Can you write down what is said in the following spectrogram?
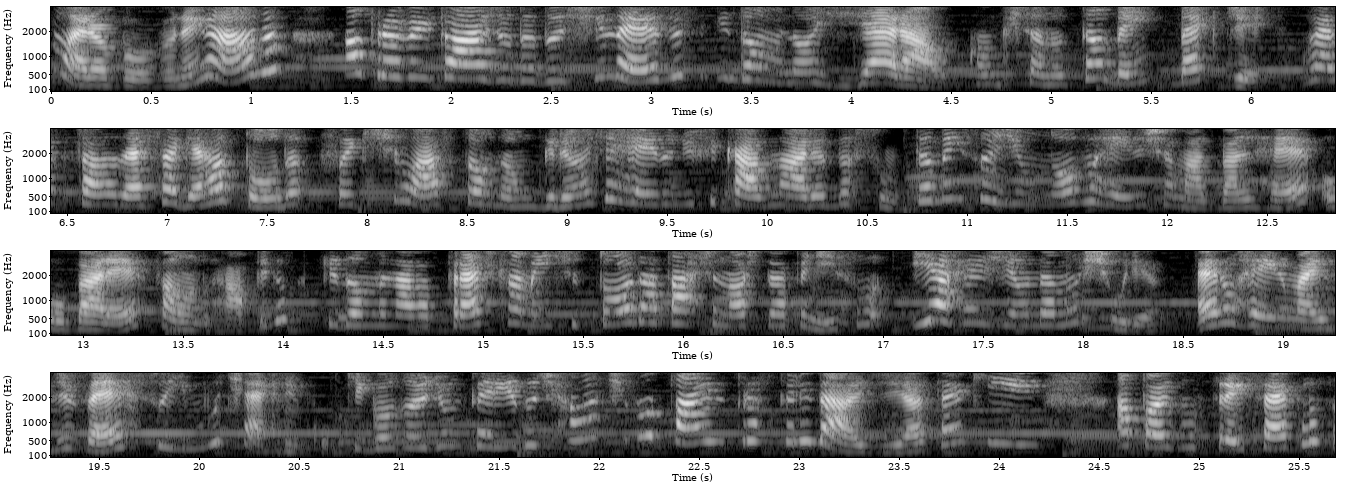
não era bobo nem nada, aproveitou a ajuda dos chineses e dominou geral, conquistando também Baekje. O resultado dessa guerra toda foi que Xilá se tornou um grande reino unificado na área do sul. Também surgiu um novo reino chamado Balhae, ou Baré, falando rápido, que dominava praticamente toda a parte norte da península e a região da Manchúria. Era um reino mais diverso e multiétnico, que gozou de um período de relativa paz e prosperidade, até que, após uns três séculos,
